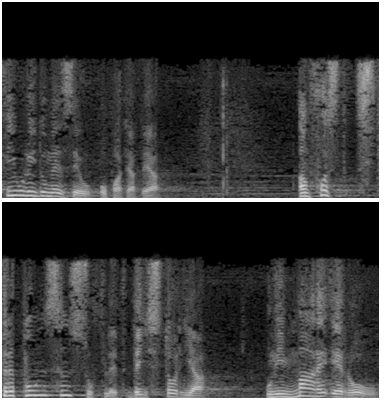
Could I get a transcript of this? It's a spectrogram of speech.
Fiul lui Dumnezeu o poate avea. Am fost străpuns în suflet de istoria unui mare erou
